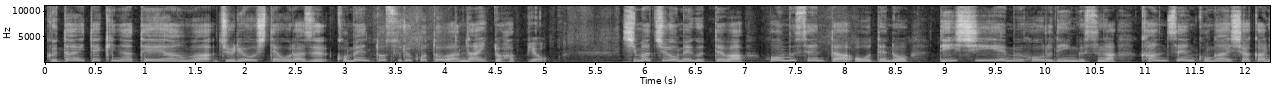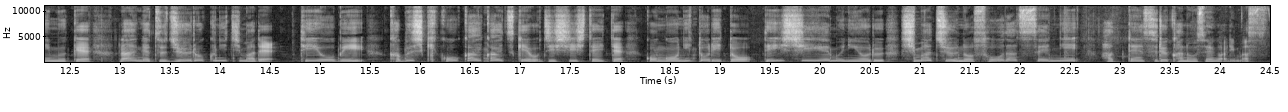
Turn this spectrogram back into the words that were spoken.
具体的な提案は受領しておらずコメントすることはないと発表。島中をめぐってはホームセンター大手の DCM ホールディングスが完全子会社化に向け来月16日まで TOB 株式公開買い付けを実施していて今後ニトリと DCM による島中の争奪戦に発展する可能性があります。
